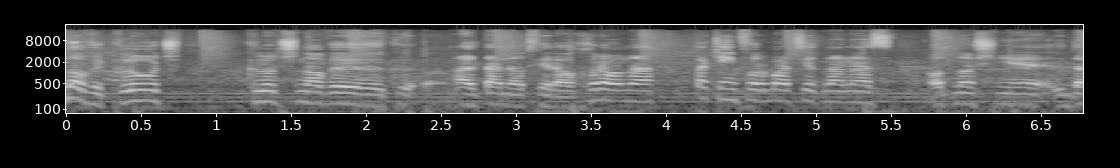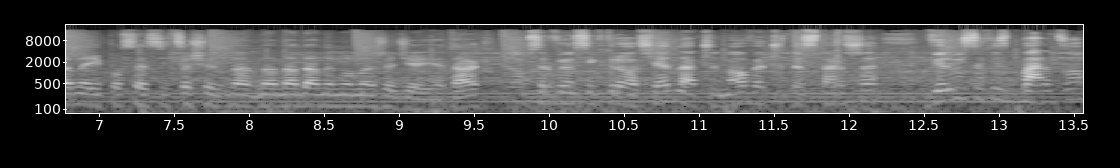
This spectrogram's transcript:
nowy klucz, klucz nowy, altanę otwiera ochrona. Takie informacje dla nas odnośnie danej posesji, co się na, na, na danym numerze dzieje, tak? Obserwując niektóre osiedla, czy nowe, czy te starsze, w wielu miejscach jest bardzo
